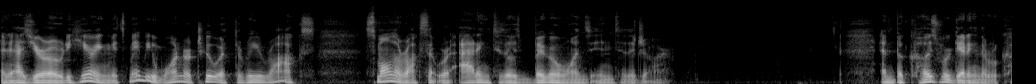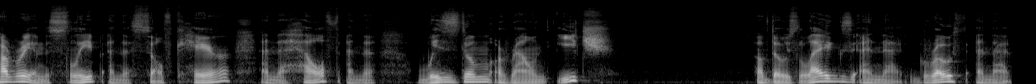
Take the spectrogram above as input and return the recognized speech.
And as you're already hearing, it's maybe one or two or three rocks smaller rocks that we're adding to those bigger ones into the jar. And because we're getting the recovery and the sleep and the self care and the health and the wisdom around each of those legs and that growth and that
